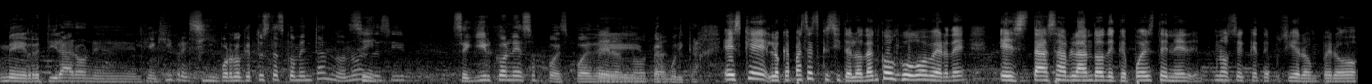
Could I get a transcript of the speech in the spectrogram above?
Me retiraron el jengibre, Sí. por lo que tú estás comentando, ¿no? Sí. Es decir, seguir con eso, pues puede tanto. perjudicar. Es que lo que pasa es que si te lo dan con jugo verde, estás hablando de que puedes tener, no sé qué te pusieron, pero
